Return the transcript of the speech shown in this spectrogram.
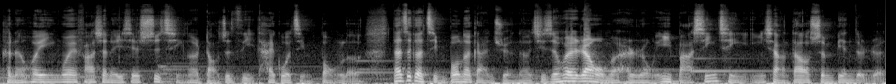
可能会因为发生了一些事情而导致自己太过紧绷了。那这个紧绷的感觉呢，其实会让我们很容易把心情影响到身边的人。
